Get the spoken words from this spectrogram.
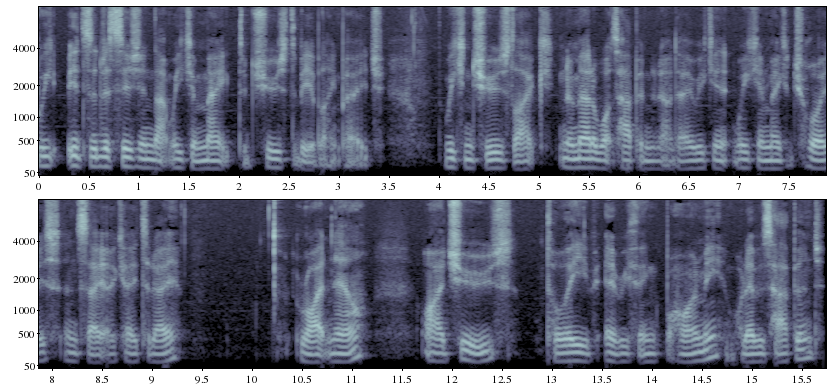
We, it's a decision that we can make to choose to be a blank page we can choose like no matter what's happened in our day we can we can make a choice and say okay today right now i choose to leave everything behind me whatever's happened.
